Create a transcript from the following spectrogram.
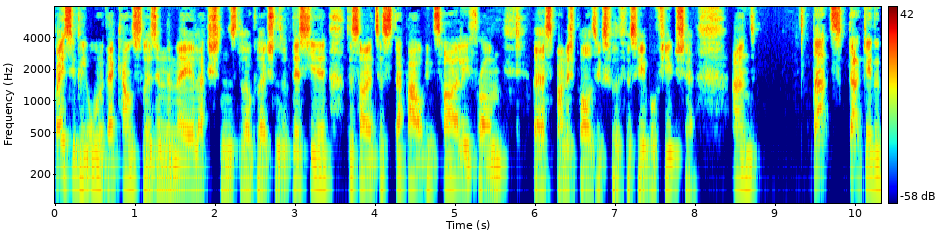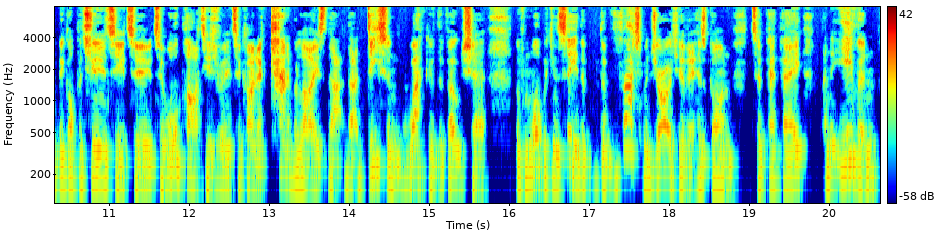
basically all of their councillors in the May elections, the local elections of this year, decided to step out entirely from uh, Spanish politics for the foreseeable future. And that's that gave a big opportunity to to all parties really to kind of cannibalize that that decent whack of the vote share. But from what we can see, the, the vast majority of it has gone to PP and even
